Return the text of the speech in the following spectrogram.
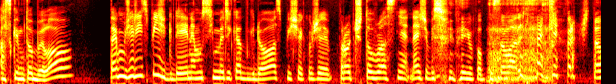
A s kým to bylo? Tak může říct spíš kdy, nemusíme říkat kdo a spíš jako, že proč to vlastně, ne, že bychom tady popisovali, tak proč to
